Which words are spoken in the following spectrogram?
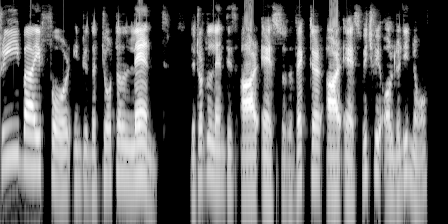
3 by 4 into the total length. The total length is RS so the vector RS which we already know.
